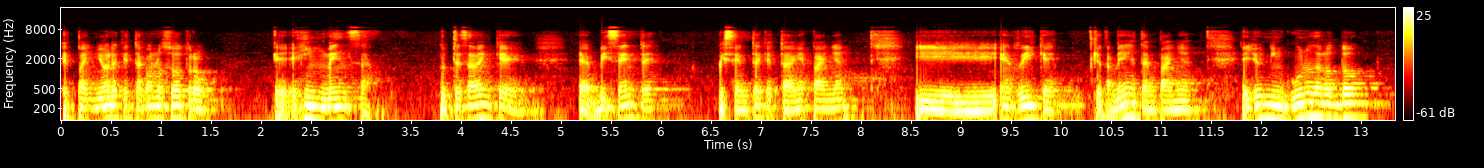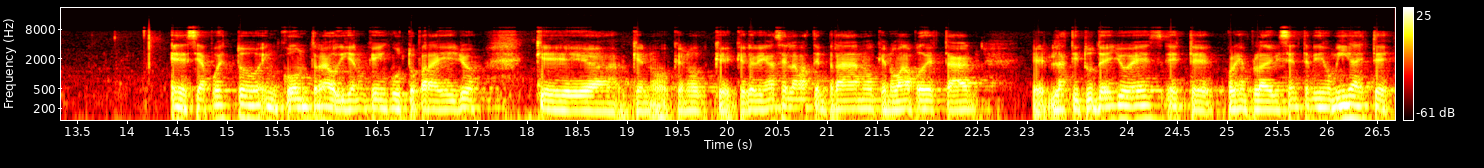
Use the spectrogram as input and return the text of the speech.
españoles que está con nosotros eh, es inmensa. Ustedes saben que eh, Vicente, Vicente que está en España, y Enrique, que también está en España, ellos ninguno de los dos eh, se ha puesto en contra o dijeron que es injusto para ellos, que, ah, que no, que, no que, que, debían hacerla más temprano, que no van a poder estar. La actitud de ellos es, este, por ejemplo, la de Vicente me dijo, mira, este,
